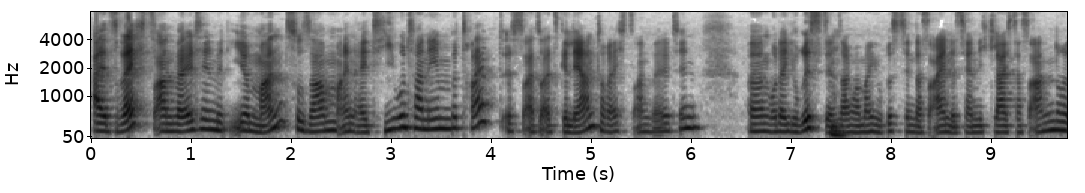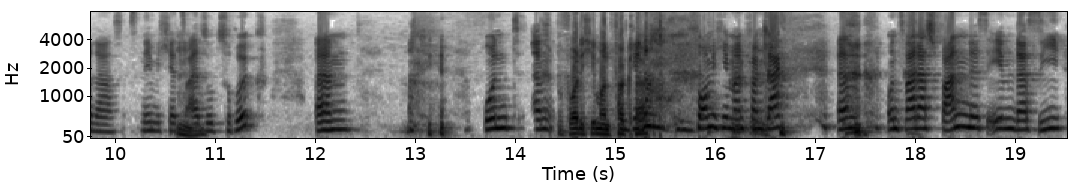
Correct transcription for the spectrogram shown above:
als Rechtsanwältin mit ihrem Mann zusammen ein IT-Unternehmen betreibt, ist also als gelernte Rechtsanwältin ähm, oder Juristin, mhm. sagen wir mal Juristin, das eine ist ja nicht gleich das andere, das nehme ich jetzt mhm. also zurück. Ähm, und ähm, bevor dich jemand verklagt. Genau, bevor mich jemand verklagt. ähm, und zwar das Spannende ist eben, dass sie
